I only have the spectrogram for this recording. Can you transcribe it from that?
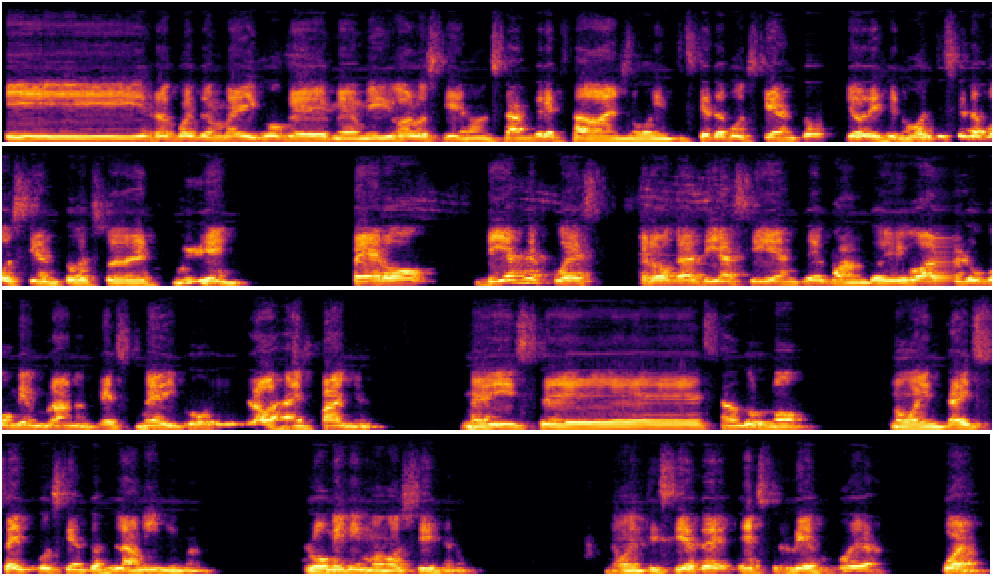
Y recuerdo el médico que me midió el oxígeno en sangre, estaba en 97%. Yo dije, 97%, eso es muy bien. Pero días después, creo que al día siguiente, cuando llegó a Lucombian Brannan, que es médico y trabaja en España, me dice, Sandor, no, 96% es la mínima, lo mínimo en oxígeno. 97 es riesgo ya. Bueno,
